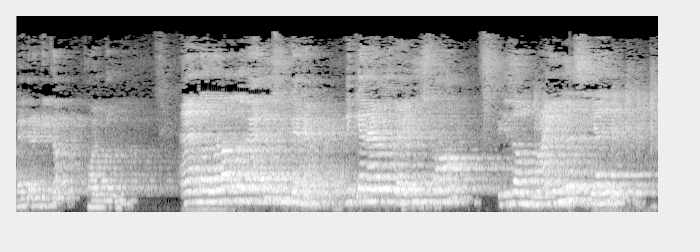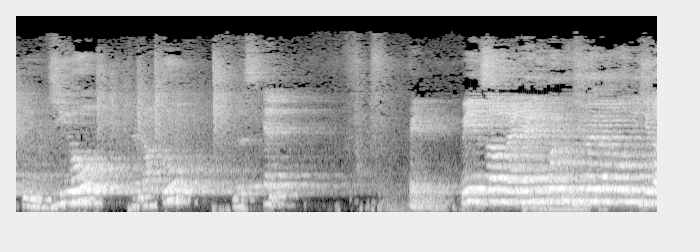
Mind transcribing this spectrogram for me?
magnetic quantum and what are the values you can have we can have the values from it is a minus L to zero and up to plus L means when L equal to zero is only zero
